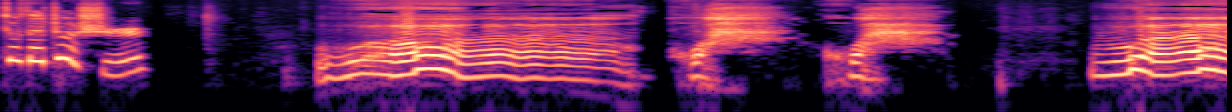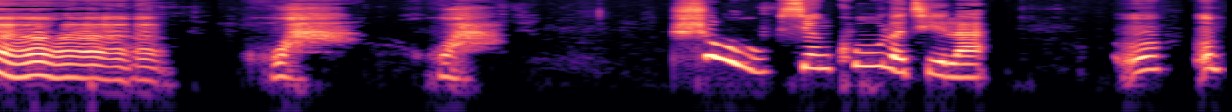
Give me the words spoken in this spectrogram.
就在这时，哇哗哗哇哗哗，树先哭了起来。嗯嗯。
